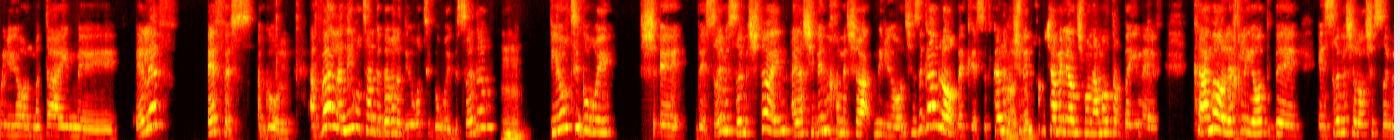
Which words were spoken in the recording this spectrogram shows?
מיליון 200 אה, אלף, אפס עגול, אבל אני רוצה לדבר על הדיור הציבורי, בסדר? Mm-hmm. דיור ציבורי ב-2022 היה 75 מיליון, שזה גם לא הרבה כסף, כן, אבל 75 מיליון 840 אלף. כמה הולך להיות ב-23-24?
